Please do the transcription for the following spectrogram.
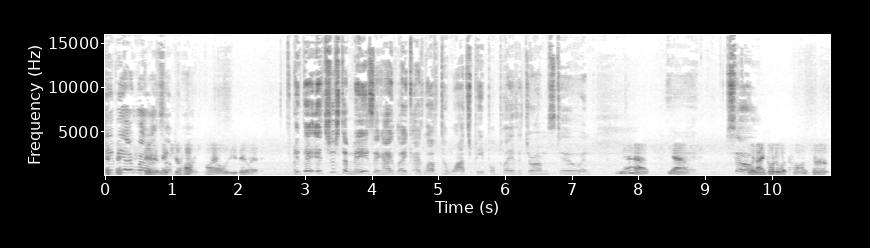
maybe I will. and it makes your heart smile you do it. It, it's just amazing. I like. I love to watch people play the drums too, and yes, yes. So when I go to a concert,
